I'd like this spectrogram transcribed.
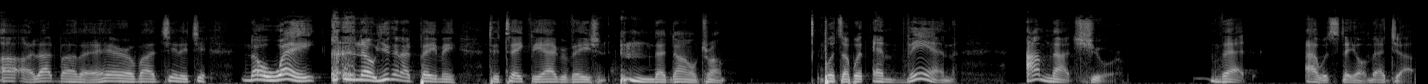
Uh, not by the hair of my chinny chin. No way. no, you're to pay me to take the aggravation that Donald Trump puts up with. And then I'm not sure that I would stay on that job.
